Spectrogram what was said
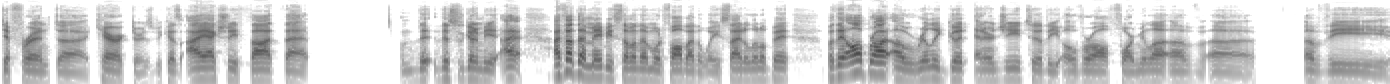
different uh, characters because I actually thought that th- this was going to be I I thought that maybe some of them would fall by the wayside a little bit, but they all brought a really good energy to the overall formula of uh of the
